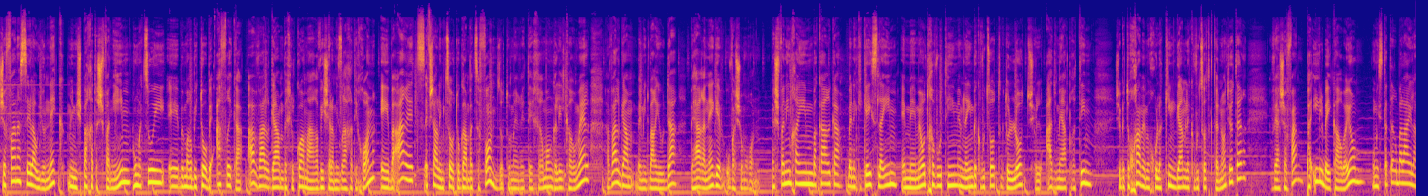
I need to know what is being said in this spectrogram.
שפן הסלע הוא יונק ממשפחת השפניים, הוא מצוי אה, במרביתו באפריקה, אבל גם בחלקו המערבי של המזרח התיכון. אה, בארץ אפשר למצוא אותו גם בצפון, זאת אומרת אה, חרמון גליל כרמל, אבל גם במדבר יהודה, בהר הנגב ובשומרון. השפנים חיים בקרקע, בנקיקי סלעים, הם אה, מאוד חברותיים, הם נעים בקבוצות גדולות של עד 100 פרטים. שבתוכם הם מחולקים גם לקבוצות קטנות יותר, והשפן פעיל בעיקר ביום ומסתתר בלילה.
